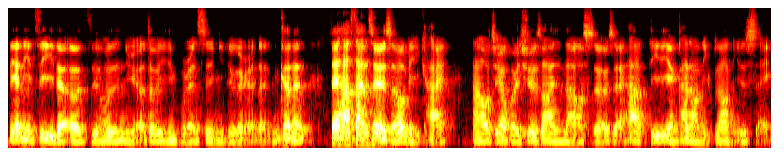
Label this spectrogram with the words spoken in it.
连你自己的儿子或者女儿都已经不认识你这个人了。你可能在他三岁的时候离开，然后结果回去的时候他已经长到十二岁，他第一眼看到你不知道你是谁，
